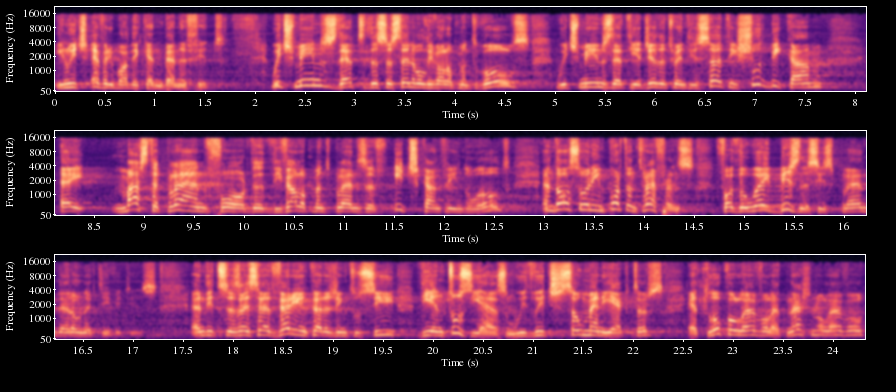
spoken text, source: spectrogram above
in which everybody can benefit. which means that the Sustainable Development Goals, which means that the Agenda 2030 should become a master plan for the development plans of each country in the world, and also an important reference for the way businesses plan their own activities. And it's, as I said, very encouraging to see the enthusiasm with which so many actors at local level, at national level,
